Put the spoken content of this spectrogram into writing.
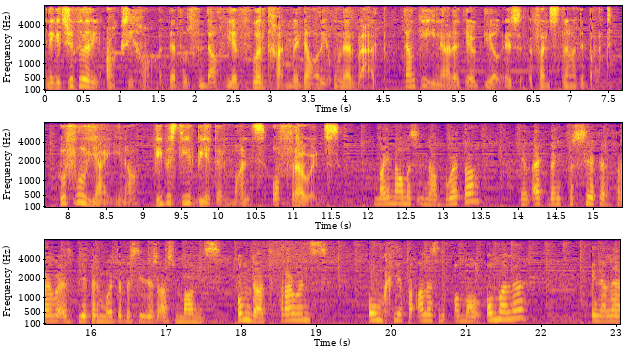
En ek het soveel reaksie gehad dat ons vandag weer voortgaan met daardie onderwerp. Dankie Ina dat jy ook deel is van Straatdebat. Hoe voel jy Ina? Wie bestuur beter, mans of vrouens? My naam is Ina Botha en ek dink verseker vroue is beter motorbestuurders as mans omdat vrouens omgee vir alles en almal om hulle en hulle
